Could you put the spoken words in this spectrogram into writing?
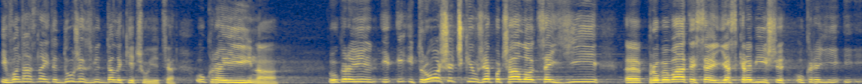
І вона, знаєте, дуже звіддалеки чується. Україна. Україна. І, і, і трошечки вже почало це її е, пробиватися яскравіше. Украї... і- і-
